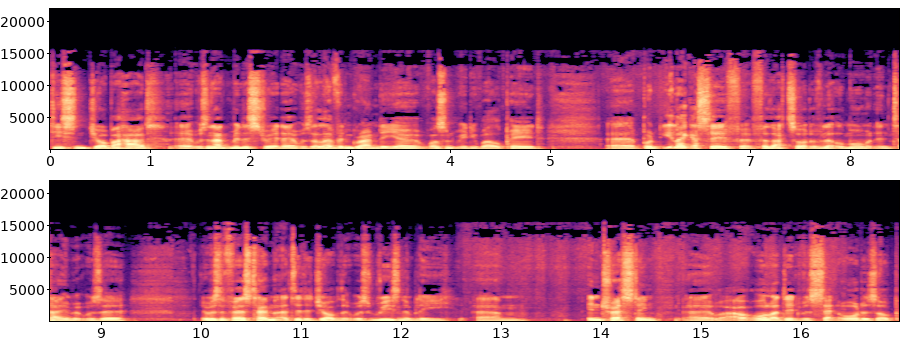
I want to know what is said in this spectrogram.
decent job I had. Uh, it was an administrator. It was 11 grand a year. It wasn't really well paid. Uh, but like I say, for, for that sort of little moment in time, it was a it was the first time that I did a job that was reasonably um, interesting. Uh, all I did was set orders up,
